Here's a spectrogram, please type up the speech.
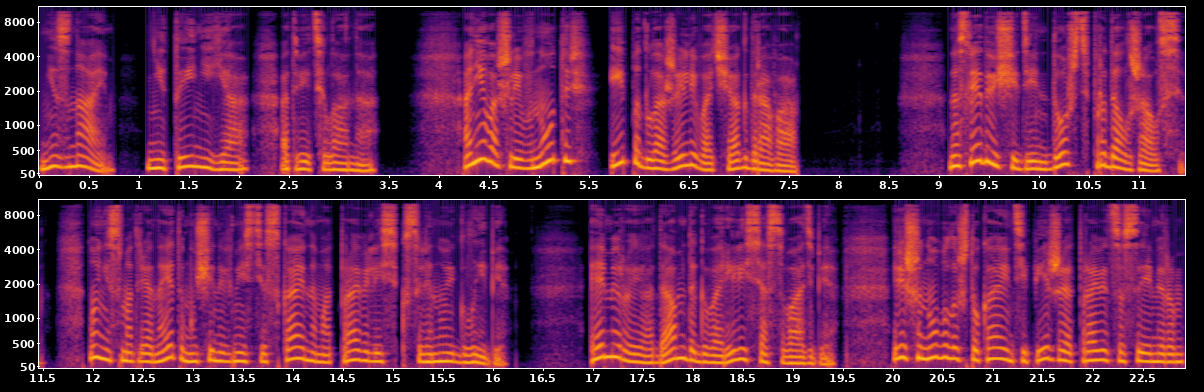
не знаем, ни ты, ни я», — ответила она. Они вошли внутрь и подложили в очаг дрова. На следующий день дождь продолжался, но, несмотря на это, мужчины вместе с Каином отправились к соляной глыбе. Эмир и Адам договорились о свадьбе. Решено было, что Каин теперь же отправится с Эмиром,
